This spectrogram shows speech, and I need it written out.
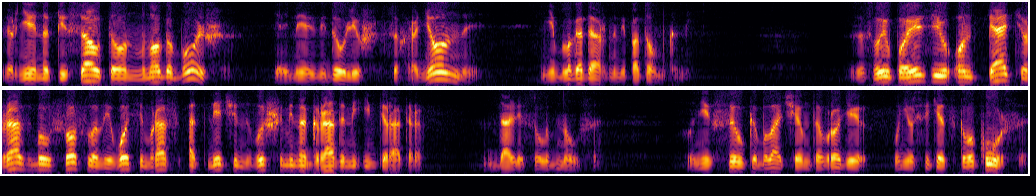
Вернее, написал-то он много больше. Я имею в виду лишь сохраненные неблагодарными потомками. За свою поэзию он пять раз был сослан и восемь раз отмечен высшими наградами императора. Далис улыбнулся. У них ссылка была чем-то вроде университетского курса.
